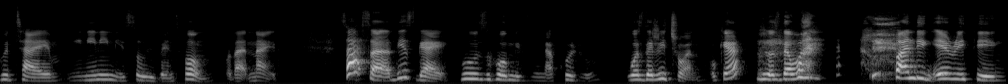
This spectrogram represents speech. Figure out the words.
good time. Nini nini. So we went home for that night. Sasa, this guy whose home is in Nakuru was the rich one, okay? He was the one funding everything.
